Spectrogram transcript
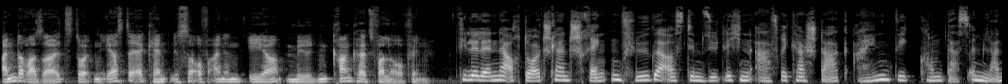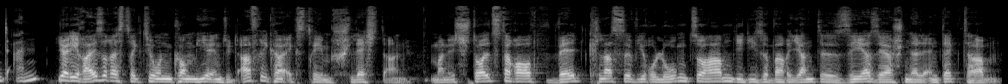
Andererseits deuten erste Erkenntnisse auf einen eher milden Krankheitsverlauf hin. Viele Länder, auch Deutschland, schränken Flüge aus dem südlichen Afrika stark ein. Wie kommt das im Land an? Ja, die Reiserestriktionen kommen hier in Südafrika extrem schlecht an. Man ist stolz darauf, Weltklasse-Virologen zu haben, die diese Variante sehr, sehr schnell entdeckt haben.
